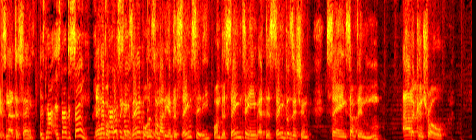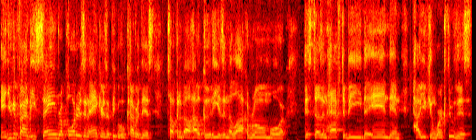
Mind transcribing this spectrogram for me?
It's not the same. it's not. It's not the same. They have It's a perfect example of somebody in the same city, on the same team, at the same position, saying something out of control. And you can find these same reporters and anchors and people who cover this talking about how good he is in the locker room or this doesn't have to be the end and how you can work through this.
